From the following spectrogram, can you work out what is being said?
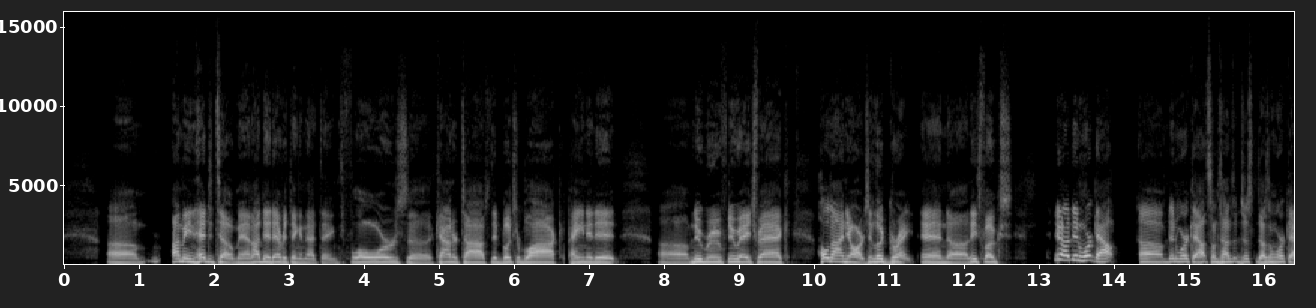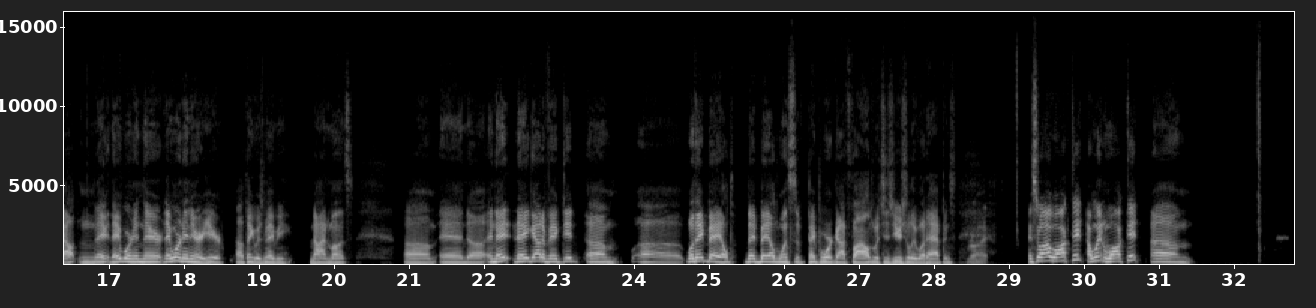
Um, I mean, head to toe, man. I did everything in that thing: floors, uh, countertops, did butcher block, painted it, uh, new roof, new HVAC, whole nine yards. It looked great. And uh, these folks, you know, it didn't work out. Um, didn't work out. Sometimes it just doesn't work out. And they they weren't in there. They weren't in there a year. I think it was maybe nine months. Um, and uh, and they they got evicted. Um, uh, well, they bailed. They bailed once the paperwork got filed, which is usually what happens. Right. And so I walked it. I went and walked it. Um,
